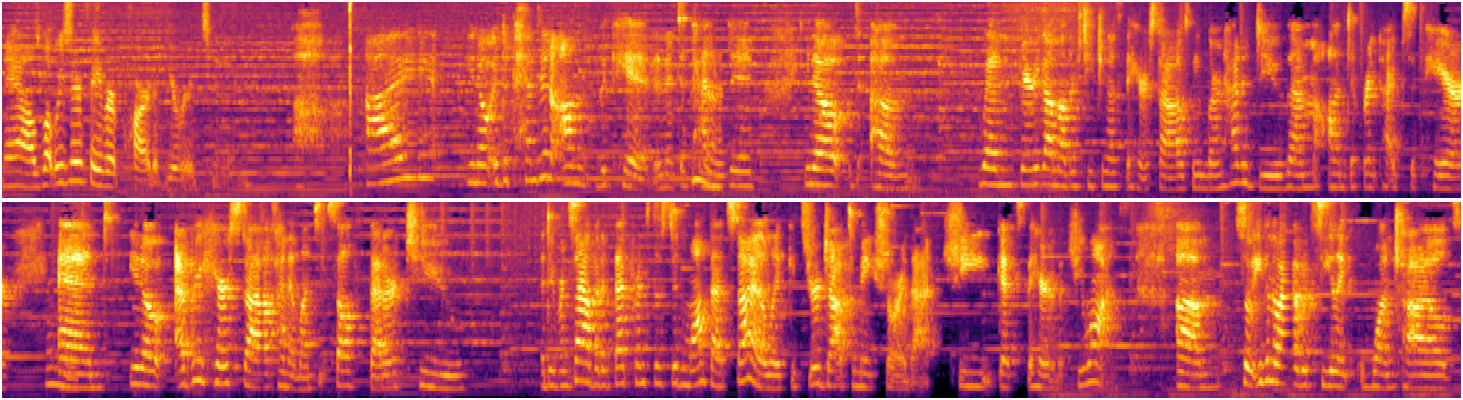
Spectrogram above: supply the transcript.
nails? What was your favorite part of your routine? I, you know, it depended on the kid, and it depended, you know, um, when fairy godmother's teaching us the hairstyles, we learn how to do them on different types of hair, and you know, every hairstyle kind of lends itself better to a different style. But if that princess didn't want that style, like it's your job to make sure that she gets the hair that she wants. Um, so even though I would see like one child's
